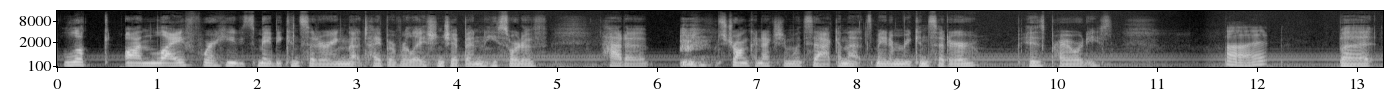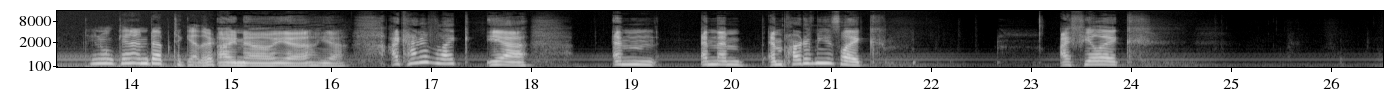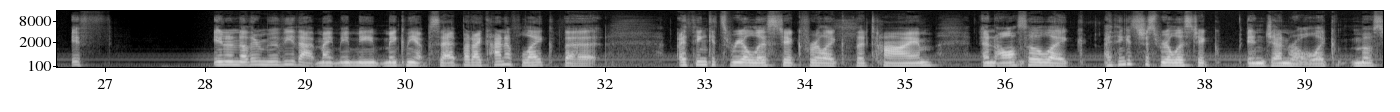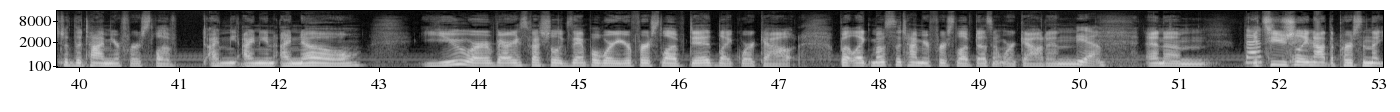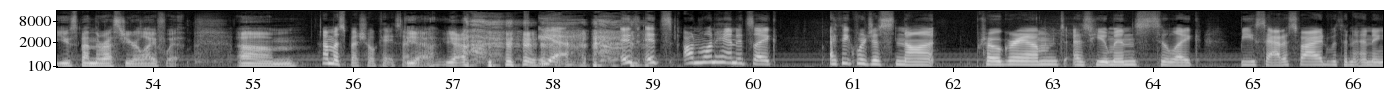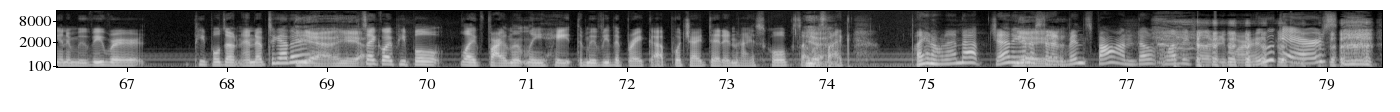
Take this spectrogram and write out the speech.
look on life where he's maybe considering that type of relationship and he sort of had a strong connection with Zach, and that's made him reconsider his priorities. But But they don't get end up together. I know, yeah, yeah. I kind of like, yeah, and and then and part of me is like, I feel like if in another movie that might make me make me upset, but I kind of like that. I think it's realistic for like the time, and also like I think it's just realistic in general. Like most of the time, your first love. I mean, I mean, I know you are a very special example where your first love did like work out, but like most of the time, your first love doesn't work out, and Yeah. and um, That's it's usually fair. not the person that you spend the rest of your life with. Um, I'm a special case. I know. yeah, yeah, yeah. It's it's on one hand, it's like I think we're just not programmed as humans to like be satisfied with an ending in a movie where people don't end up together. yeah, yeah. It's like why people like violently hate the movie The Breakup, which I did in high school because I was like, they don't end up. Jenny Yeah, Aniston yeah. and Vince Vaughn don't love each other anymore. Who cares?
